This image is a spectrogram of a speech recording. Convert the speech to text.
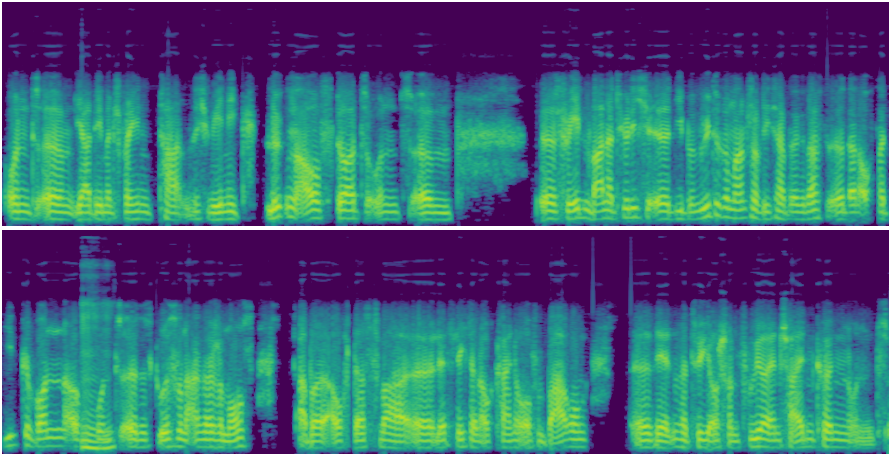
Und ähm, ja, dementsprechend taten sich wenig Lücken auf dort und ähm, äh, Schweden war natürlich äh, die bemühtere Mannschaft. Ich habe ja gesagt, äh, dann auch verdient gewonnen aufgrund mhm. äh, des größeren Engagements. Aber auch das war äh, letztlich dann auch keine Offenbarung. Sie hätten natürlich auch schon früher entscheiden können und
